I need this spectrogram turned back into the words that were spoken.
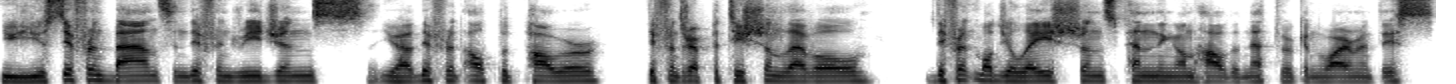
You use different bands in different regions. You have different output power, different repetition level, different modulations depending on how the network environment is,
